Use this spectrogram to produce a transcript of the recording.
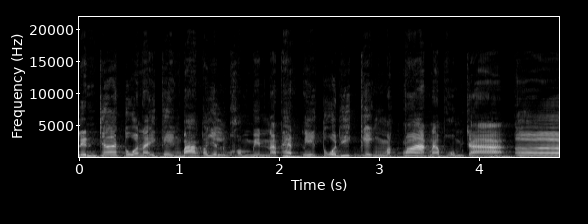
เลนเจอร์ตัวไหนเก่งบ้างก็อย่าลืมคอมเมนต์นะแพทนี้ตัวที่เก่งมากๆนะผมจะเออ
